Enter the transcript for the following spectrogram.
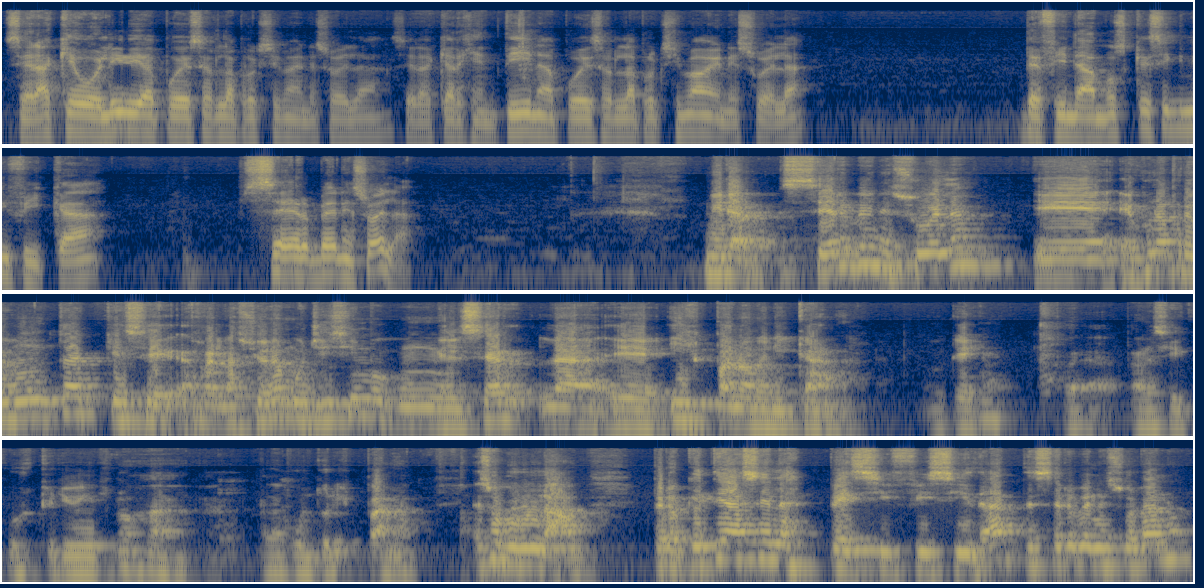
¿será que Bolivia puede ser la próxima Venezuela? ¿Será que Argentina puede ser la próxima Venezuela? Definamos qué significa ser Venezuela. Mira, ser Venezuela eh, es una pregunta que se relaciona muchísimo con el ser la, eh, hispanoamericana, ¿ok? Para, para circunscribirnos a, la cultura hispana. Eso por un lado. Pero ¿qué te hace la especificidad de ser venezolano?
